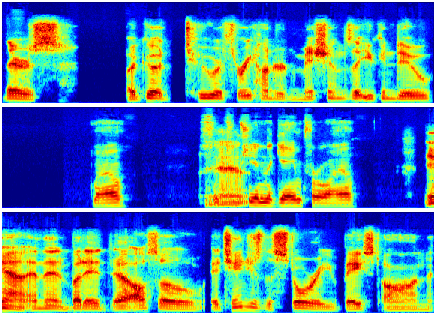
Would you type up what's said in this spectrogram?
there's a good two or three hundred missions that you can do. Wow. So it keeps you in the game for a while. Yeah, and then but it uh, also it changes the story based on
